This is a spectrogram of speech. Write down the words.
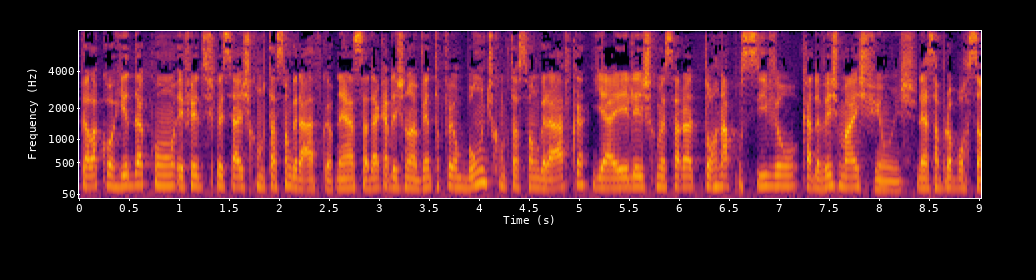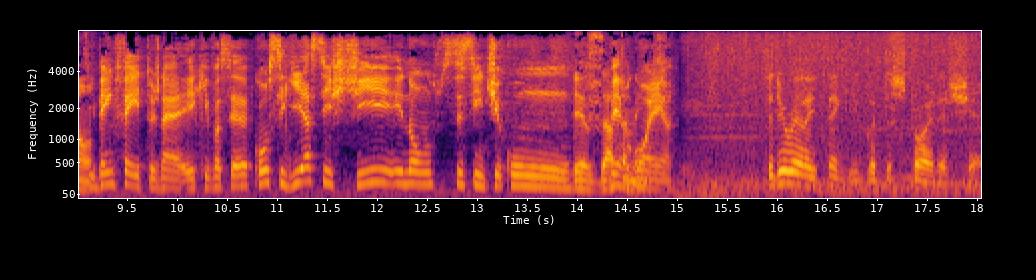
pela corrida com efeitos especiais de computação gráfica. Nessa década de 90 foi um boom de computação gráfica e aí eles começaram a tornar possível cada vez mais filmes nessa proporção. E bem feitos, né? E que você conseguia assistir e não se sentir com Exatamente. vergonha. Did you really think you could destroy this ship?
